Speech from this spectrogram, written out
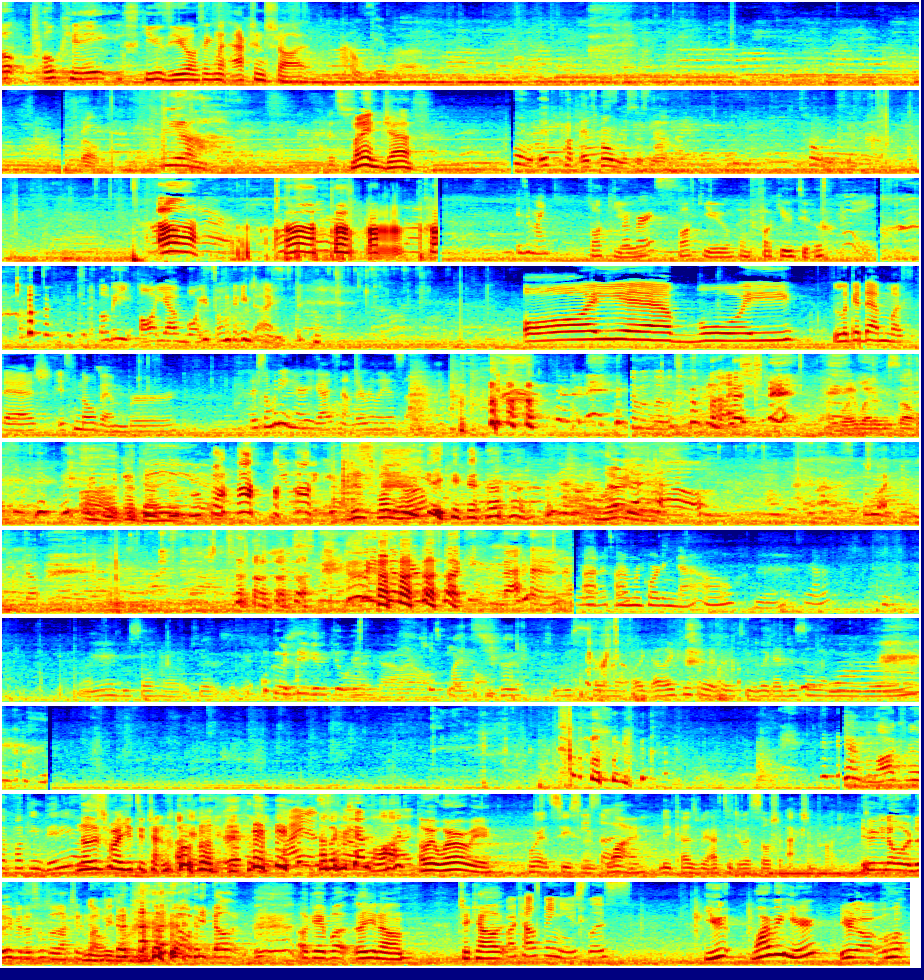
Oh, okay. Excuse you. I was taking my action shot. I don't give a. Bro, Yeah. it's My name's Jeff. Oh, it's pro- it's homelessness now. It's homelessness now. Ah! Is it my Fuck you. Reverse? Fuck you. And fuck you too. hey? You can only oh yeah boy so many times. Oh yeah boy. Look at that mustache. It's November. There's so many hairy guys now. There really is. Like, I'm a little too much. Boy wet himself. This is funny, huh? Hilarious. Clean up your fucking mess. I, I'm recording now. She's Like I like her for her too. Like I just saw that movie. Rain. We can't vlog for the fucking video. No, this is for my YouTube channel. Okay. Mine is I was like, we can't a vlog. oh wait, where are we? We're at CSUN Seaside. Why? because we have to do a social action project. Do you know what we're doing for the social action? No, we project? don't. no, we don't. Okay, but uh, you know, check out Raquel's being useless. you. Why are we here? You're. Uh, what?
